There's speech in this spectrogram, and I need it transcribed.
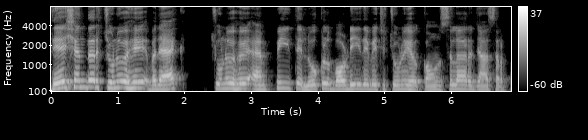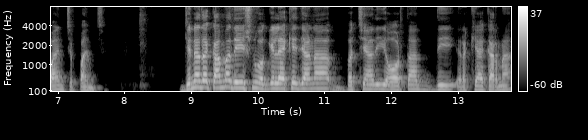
ਦੇਸ਼ ਅੰਦਰ ਚੁਣੇ ਹੋਏ ਵਿਧਾਇਕ, ਚੁਣੇ ਹੋਏ ਐਮਪੀ ਤੇ ਲੋਕਲ ਬਾਡੀ ਦੇ ਵਿੱਚ ਚੁਣੇ ਹੋਏ ਕਾਉਂਸਲਰ ਜਾਂ ਸਰਪੰਚ ਪੰਚ, ਜਿਨ੍ਹਾਂ ਦਾ ਕੰਮ ਆ ਦੇਸ਼ ਨੂੰ ਅੱਗੇ ਲੈ ਕੇ ਜਾਣਾ, ਬੱਚਿਆਂ ਦੀ, ਔਰਤਾਂ ਦੀ ਰੱਖਿਆ ਕਰਨਾ,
